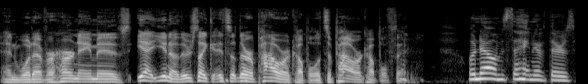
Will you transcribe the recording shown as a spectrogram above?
and whatever her name is. Yeah, you know, there's like it's a, they're a power couple. It's a power couple thing. Well, no, I'm saying if there's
